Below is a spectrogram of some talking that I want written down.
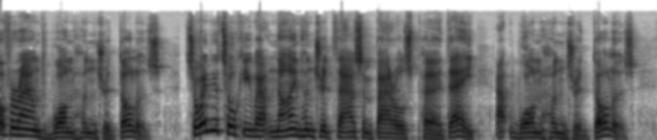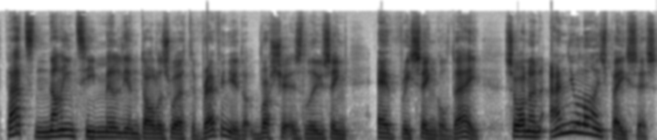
of around $100. So when you're talking about 900,000 barrels per day at $100, that's $90 million worth of revenue that Russia is losing every single day. So, on an annualized basis,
